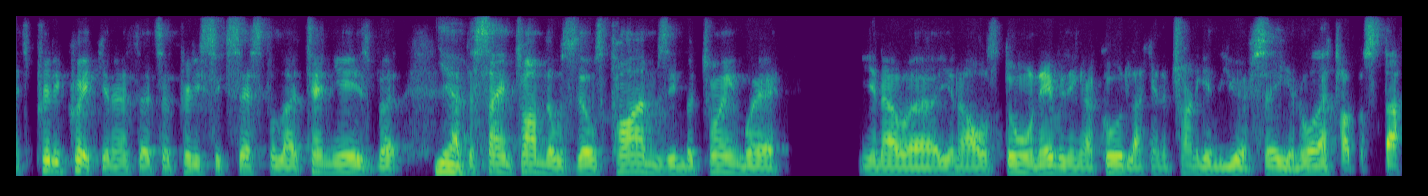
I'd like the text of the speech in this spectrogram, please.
it's pretty quick. You know, that's a pretty successful uh, ten years. But yeah. at the same time, there was there was times in between where you know uh, you know I was doing everything I could, like you know trying to get in the UFC and all that type of stuff.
